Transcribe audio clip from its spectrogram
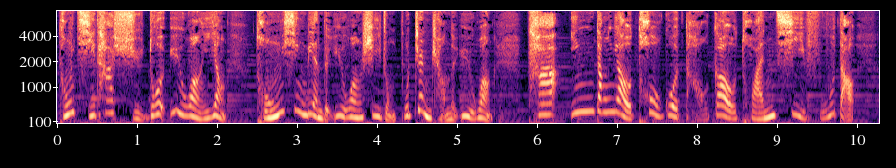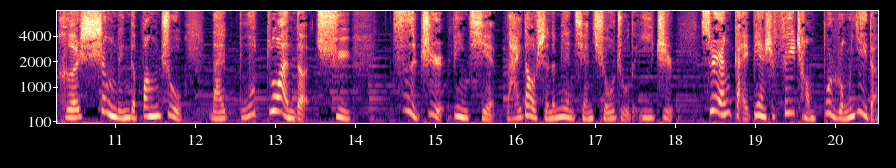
同其他许多欲望一样，同性恋的欲望是一种不正常的欲望，它应当要透过祷告、团契、辅导和圣灵的帮助，来不断的去。自治，并且来到神的面前求主的医治。虽然改变是非常不容易的，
